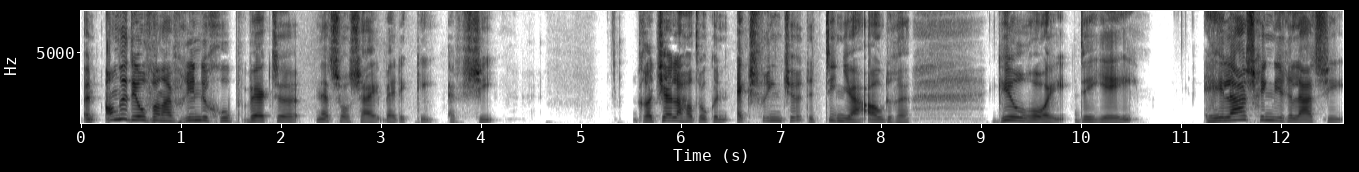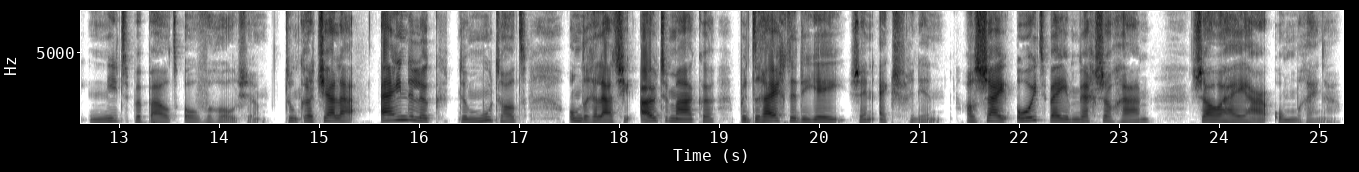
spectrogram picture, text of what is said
Een ander deel van haar vriendengroep werkte, net zoals zij, bij de KFC. Graciela had ook een ex-vriendje, de tien jaar oudere Gilroy de Helaas ging die relatie niet bepaald over rozen. Toen Graciela eindelijk de moed had om de relatie uit te maken, bedreigde de J zijn ex-vriendin. Als zij ooit bij hem weg zou gaan, zou hij haar ombrengen.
